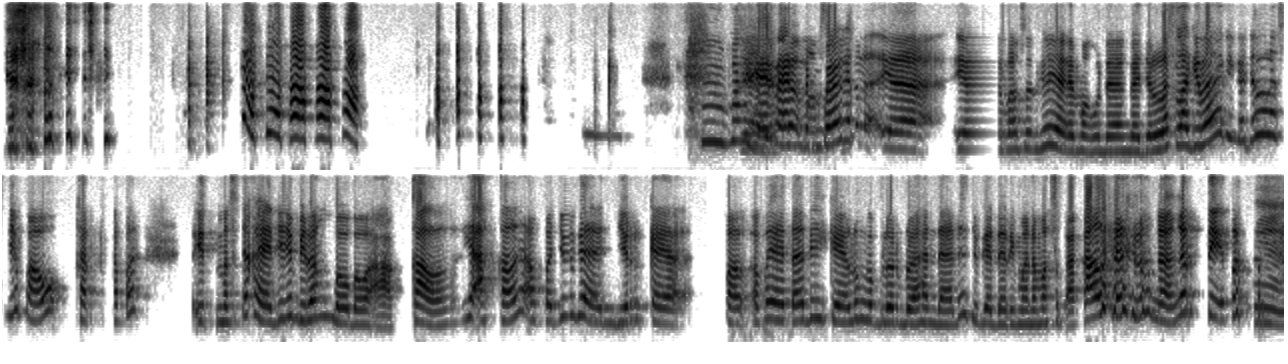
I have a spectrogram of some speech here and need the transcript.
Sumpah Iya, ya. random maksud banget. gue, Ya, ya maksud gue ya emang udah nggak jelas lagi-lagi nggak jelas dia mau kat, apa? it- maksudnya kayak dia bilang bawa-bawa akal. Ya akalnya apa juga anjir kayak pa- apa ya tadi kayak lu ngeblur belahan dada juga dari mana masuk akal gue nggak ngerti itu Hmm.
